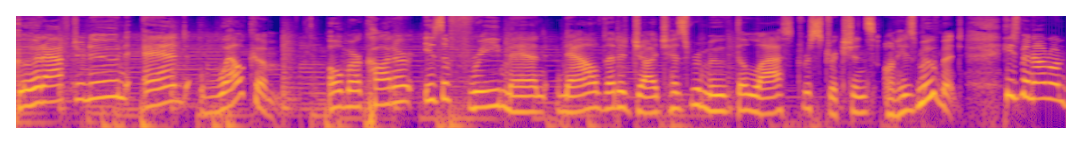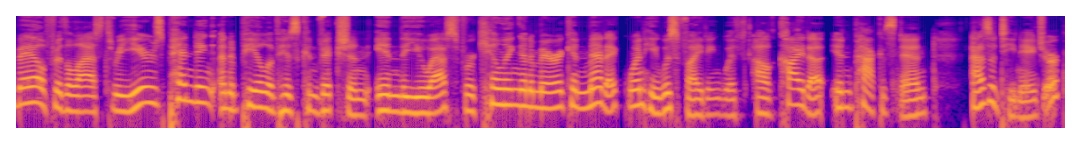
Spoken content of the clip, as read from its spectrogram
Good afternoon and welcome. Omar Khadr is a free man now that a judge has removed the last restrictions on his movement. He's been out on bail for the last three years pending an appeal of his conviction in the U.S. for killing an American medic when he was fighting with Al Qaeda in Pakistan as a teenager.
